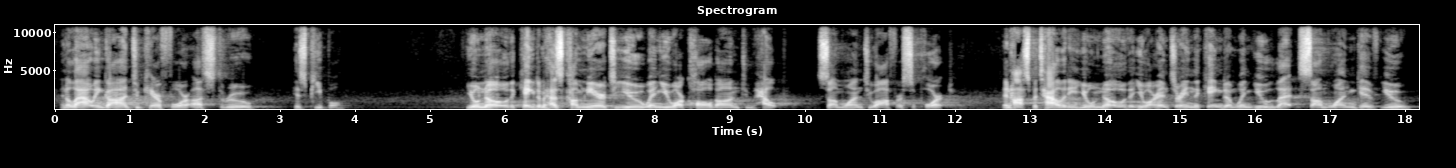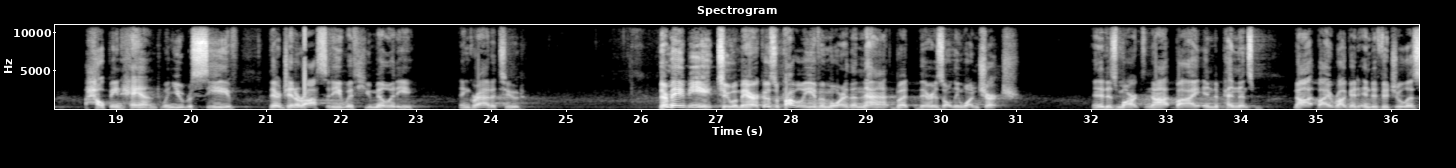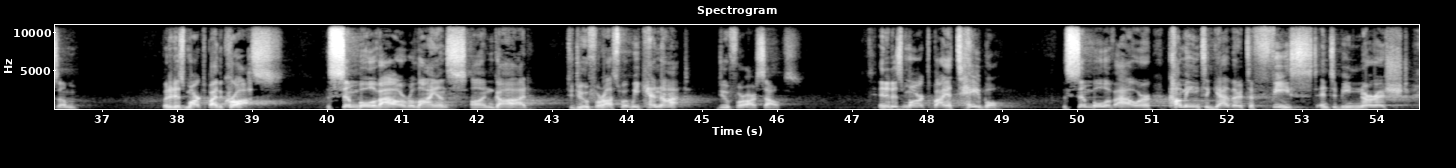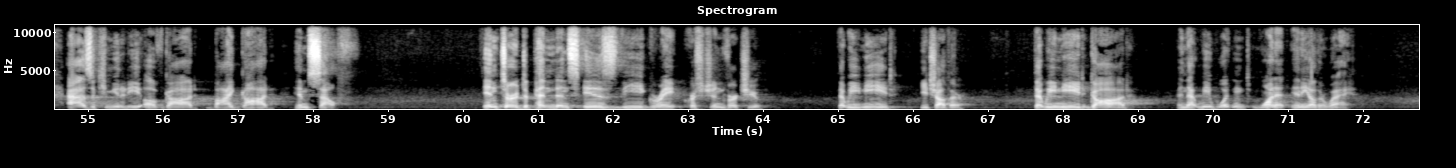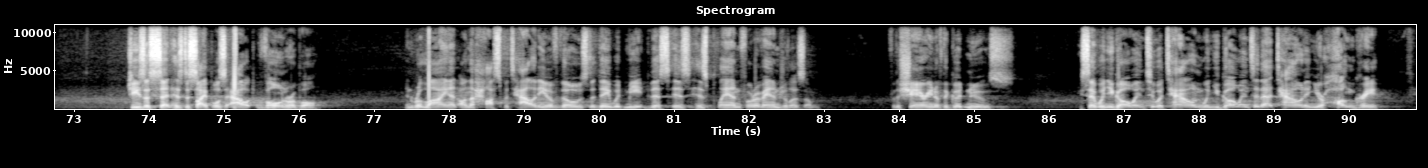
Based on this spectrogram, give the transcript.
and allowing God to care for us through his people. You'll know the kingdom has come near to you when you are called on to help someone, to offer support and hospitality. You'll know that you are entering the kingdom when you let someone give you a helping hand, when you receive their generosity with humility and gratitude. There may be two Americas, or probably even more than that, but there is only one church. And it is marked not by independence, not by rugged individualism, but it is marked by the cross, the symbol of our reliance on God to do for us what we cannot do for ourselves. And it is marked by a table, the symbol of our coming together to feast and to be nourished as a community of God by God Himself. Interdependence is the great Christian virtue that we need each other, that we need God, and that we wouldn't want it any other way. Jesus sent his disciples out vulnerable and reliant on the hospitality of those that they would meet. This is his plan for evangelism for the sharing of the good news. He said, when you go into a town, when you go into that town and you're hungry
